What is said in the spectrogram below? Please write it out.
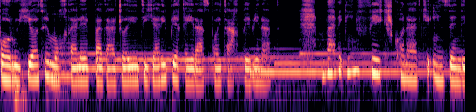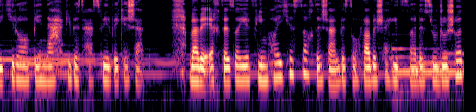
با روحیات مختلف و در جای دیگری به غیر از پایتخت ببیند و به این فکر کند که این زندگی را به نحوی به تصویر بکشد. و به اختزای فیلم هایی که ساختشان به سهراب شهید سالس رجوع شد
